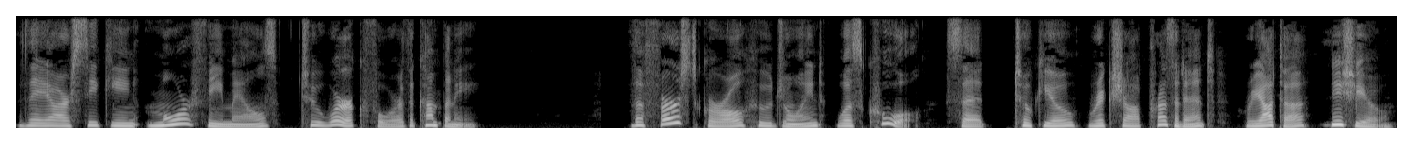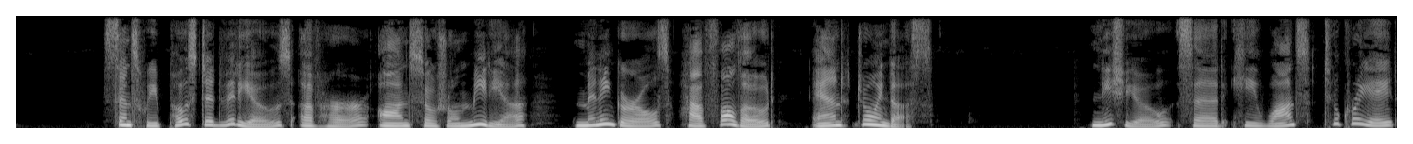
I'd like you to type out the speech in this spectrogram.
They are seeking more females to work for the company. The first girl who joined was cool, said Tokyo Rickshaw president Ryuta Nishio. Since we posted videos of her on social media, many girls have followed and joined us. Nishio said he wants to create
